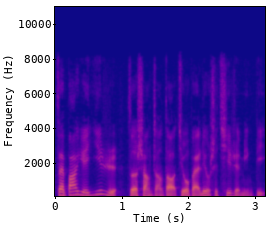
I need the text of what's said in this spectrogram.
在八月一日则上涨到九百六十七人民币。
